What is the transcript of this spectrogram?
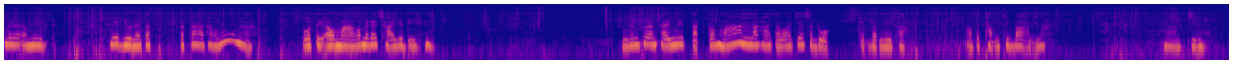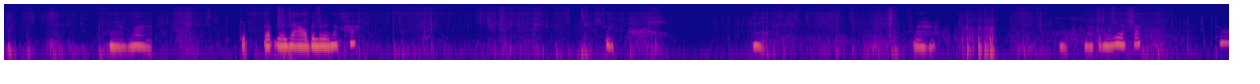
ไม่ได้เอามีด มีดอยู่ในตะตะกร้าทางนู้นค่ะ ปกติเอามาก็ไม่ได้ใช้อยู่ดี เพื่อนๆใช้มีดตัดก็ม่านนะคะ แต่ว่าเจ๊สะดวกเก็บแบบนี้ค่ะ เอาไปทำที่บ้านนะ งามจริง งามมาก เก็บแบบยาวๆไปเลยนะคะอึบโอ้ยนี่มาค่ะมาตรงนี้นะคะ ดู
